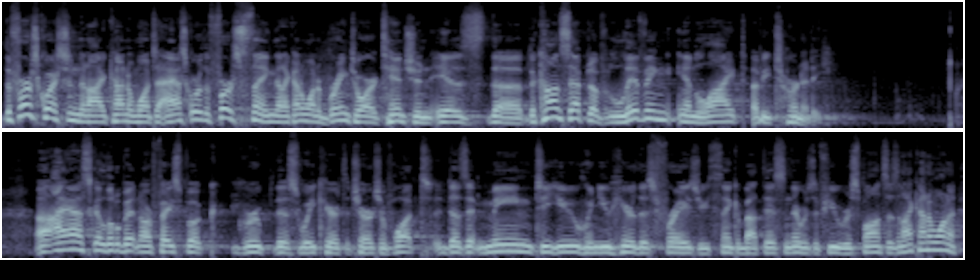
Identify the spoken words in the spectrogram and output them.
the first question that I kind of want to ask, or the first thing that I kind of want to bring to our attention, is the, the concept of living in light of eternity. Uh, I asked a little bit in our Facebook group this week here at the church of what does it mean to you when you hear this phrase, you think about this, and there was a few responses. And I kind of want to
